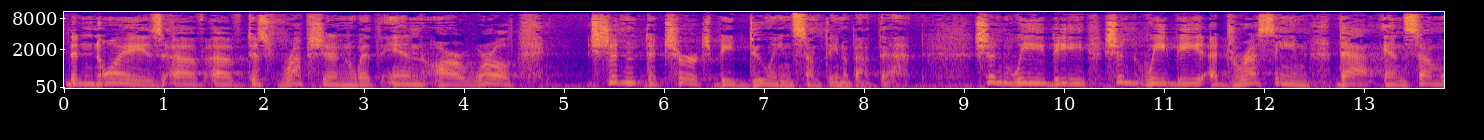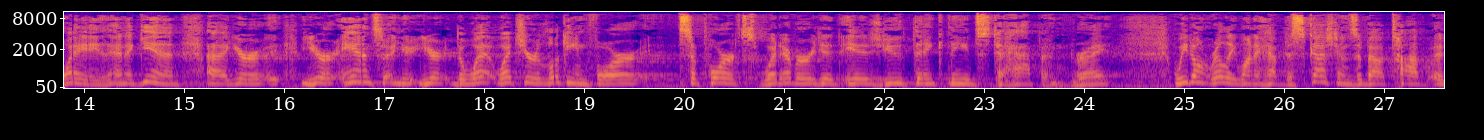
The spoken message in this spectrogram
the noise of, of disruption within our world. Shouldn't the church be doing something about that? Shouldn't we be, shouldn't we be addressing that in some way? And again, uh, your, your answer, your, your, the, what you're looking for supports whatever it is you think needs to happen, right? We don't really want to have discussions about top, uh,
